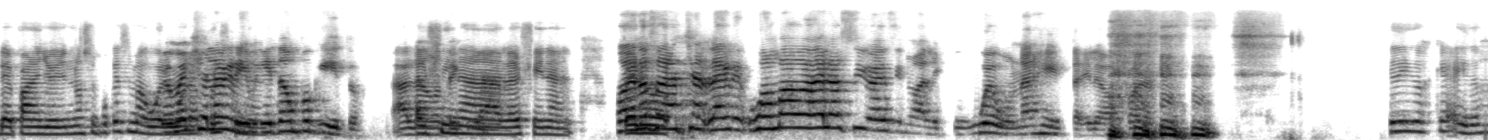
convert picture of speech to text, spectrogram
de pana, yo no sé por qué se me vuelve Yo me eché al final. lagrimita un poquito. Al final, claro. al final. Bueno, Pero- se va a echar lágrimas. Juan va a ver así y va a decir, no, qué huevo, una gesta. Y le va a poner. Yo digo es que hay dos,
